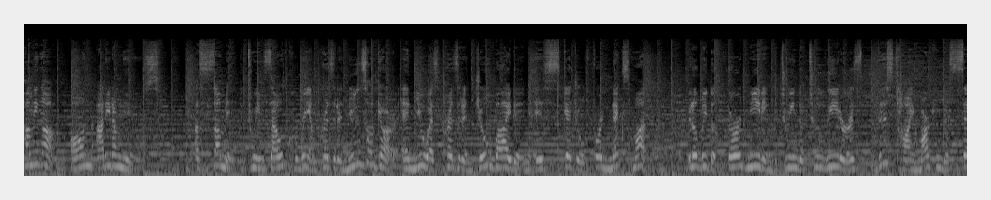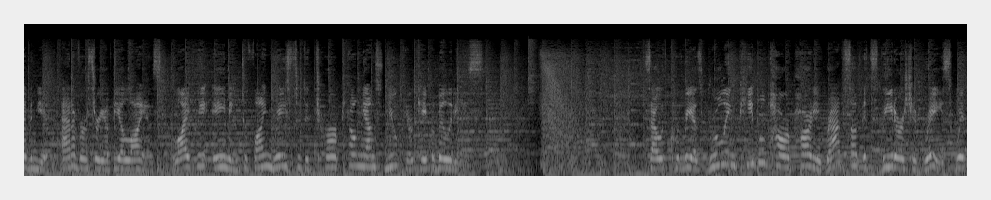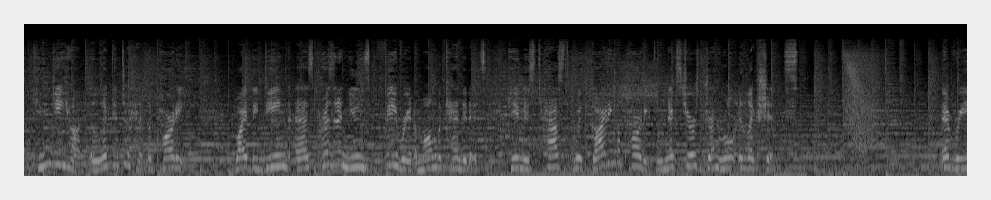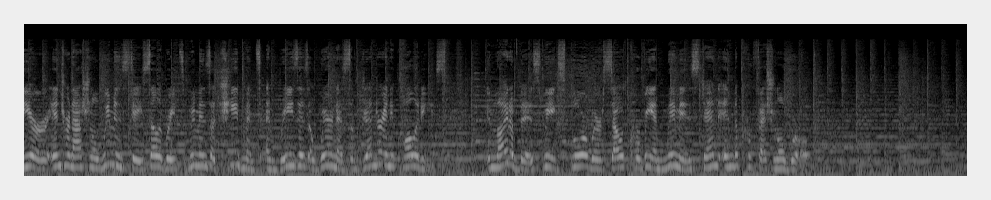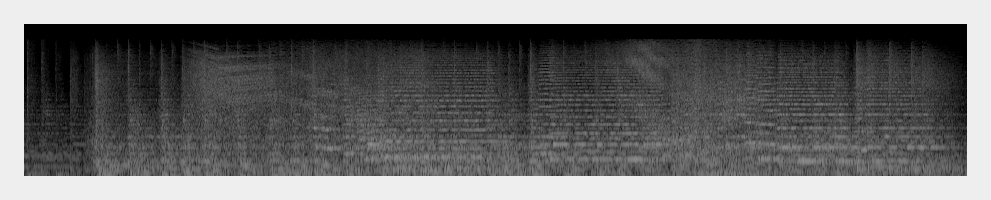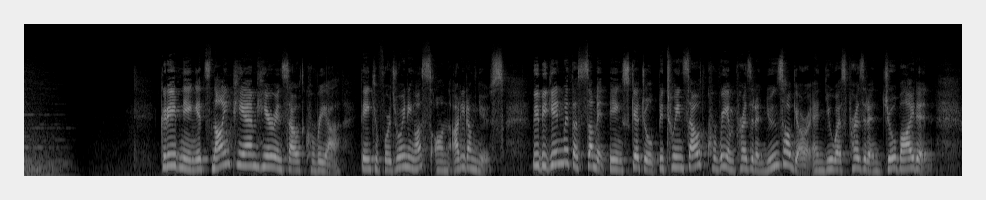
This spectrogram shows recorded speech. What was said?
Coming up on Arirang News, a summit between South Korean President Yoon Suk-yeol and U.S. President Joe Biden is scheduled for next month. It'll be the third meeting between the two leaders, this time marking the 70th anniversary of the alliance, likely aiming to find ways to deter Pyongyang's nuclear capabilities. South Korea's ruling People Power Party wraps up its leadership race with Kim Gi-hyeon elected to head the party. Widely deemed as President Yoon's favorite among the candidates, Kim is tasked with guiding the party through next year's general elections. Every year, International Women's Day celebrates women's achievements and raises awareness of gender inequalities. In light of this, we explore where South Korean women stand in the professional world. Good evening. It's 9 p.m. here in South Korea. Thank you for joining us on Arirang News. We begin with a summit being scheduled between South Korean President Yoon Suk-yeol and U.S. President Joe Biden.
